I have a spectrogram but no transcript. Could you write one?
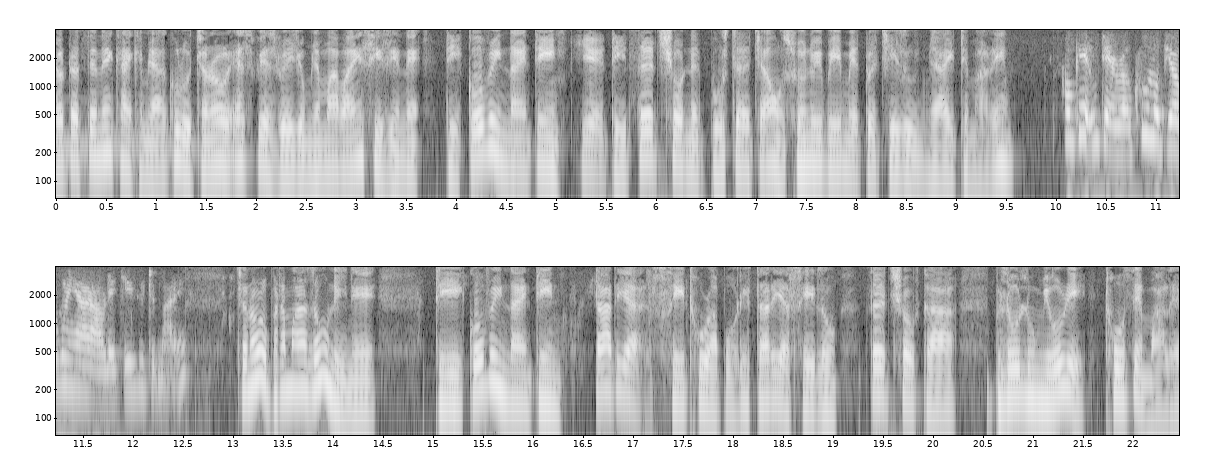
ဒေါက်တာသင်းသင်းခိုင်ခင်ဗျာအခုလိုကျွန်တော်တို့ SBS Radio မြန်မာပိုင်းစီစဉ်နဲ့ဒီ COVID-19 ရဲ့ဒီ third shot နဲ့ booster အကြောင်းကိုဆွေးနွေးပေးမယ့်အတွက်ကျေးဇူးအများကြီးတင်ပါတယ်။ဟုတ်ကဲ့ဦးတယ်ရောအခုလိုပြောခွင့်ရတာကိုလည်းကျေးဇူးတင်ပါတယ်။ကျွန်တော်တို့ပထမဆုံးအနေနဲ့ဒီ COVID-19 တားရဆေးထိုးတာပေါ့လေတားရဆေးလုံး third shot ကဘယ်လိုလူမျိုးတွေထိုးသင့်ပါလဲ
